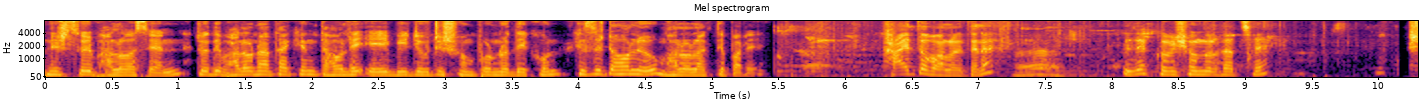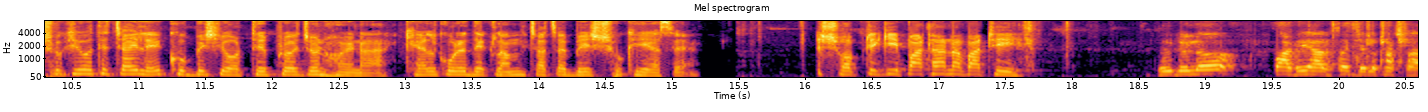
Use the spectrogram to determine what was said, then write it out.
নিশ্চয়ই ভালো আছেন। যদি ভালো না থাকেন তাহলে এই ভিডিওটি সম্পূর্ণ দেখুন। কিছুটা হলেও ভালো লাগতে পারে। খাই তো ভালো হইতে না? এই যে খুবই সুন্দর খাচ্ছে। সুখী হতে চাইলে খুব বেশি অর্থের প্রয়োজন হয় না। খেয়াল করে দেখলাম চাচা বেশ সুখী আছে। সবটি কি পাঠা না পাঠি? দুই আর খাসা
